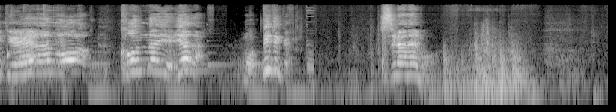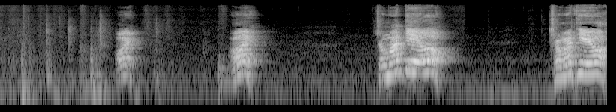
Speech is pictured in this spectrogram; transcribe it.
野球？あーもうこんな家嫌だ。もう出てく知らないもんおいおいちょ待てよ。ちょ待てよ。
